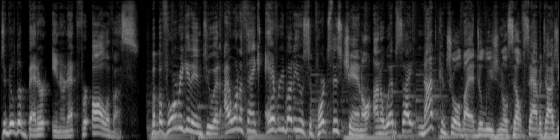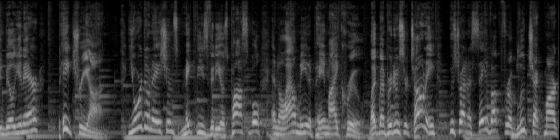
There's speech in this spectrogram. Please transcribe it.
to build a better internet for all of us. But before we get into it, I want to thank everybody who supports this channel on a website not controlled by a delusional self-sabotaging billionaire, Patreon. Your donations make these videos possible and allow me to pay my crew, like my producer Tony, who's trying to save up for a blue check mark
